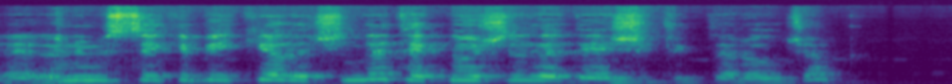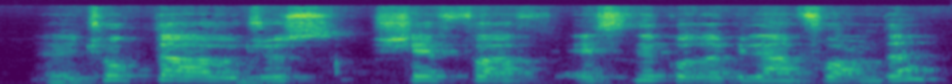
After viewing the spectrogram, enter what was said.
E, önümüzdeki bir iki yıl içinde teknolojide de değişiklikler olacak. E, çok daha ucuz, şeffaf, esnek olabilen formda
